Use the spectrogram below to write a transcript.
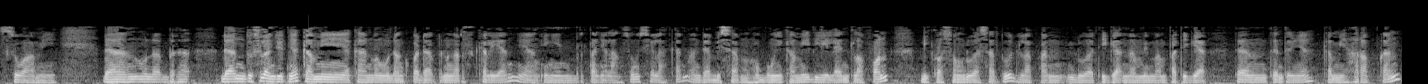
suami. Dan dan untuk selanjutnya kami akan mengundang kepada pendengar sekalian yang ingin bertanya langsung silahkan Anda bisa menghubungi kami di line telepon di 0218236543 dan tentunya kami harapkan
